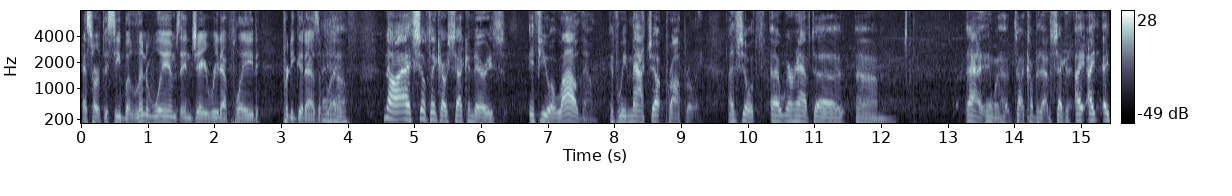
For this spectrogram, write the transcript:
has hurt the team. But Leonard Williams and Jay Reed have played pretty good as of late. No, I still think our secondaries, if you allow them, if we match up properly, I still uh, we're gonna have to. Um, uh, anyway, I'll talk about that in a second. I, I, I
